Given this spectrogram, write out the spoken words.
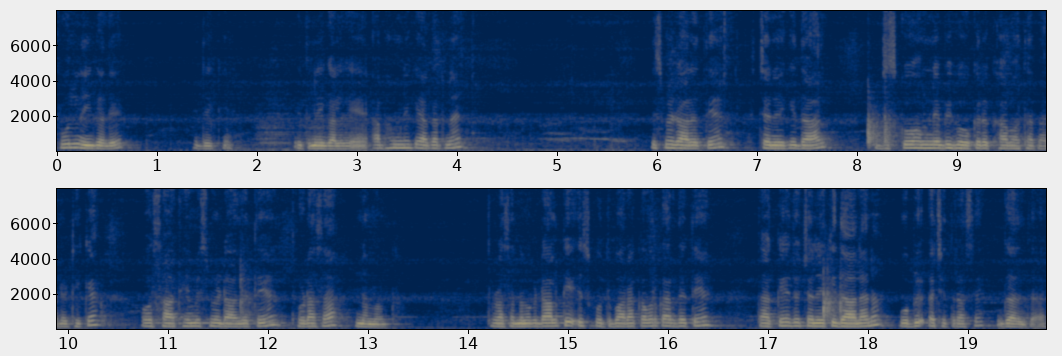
फुल नहीं गले। ये देखें इतने गल गए हैं। अब हमने क्या करना है? इसमें डाल देते हैं चने की दाल, जिसको हमने भिगो के रखा हुआ था पहले, ठीक है? और साथ ही हम इसमें डाल देते हैं थोड़ा सा नमक। थोड़ा सा नमक डाल के इसको दोबारा कवर कर देते हैं, ताकि जो चने की दाल है ना, वो भी अच्छी तरह से गल जाए।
